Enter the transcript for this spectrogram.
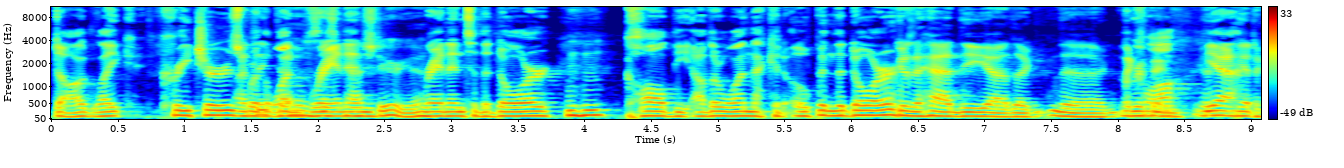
dog-like creatures I where the one ran in, year, yeah. Mm-hmm. ran into the door, called the other one that could open the door. Because it had the uh, the the, gripping- claw? Yeah. yeah, the,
